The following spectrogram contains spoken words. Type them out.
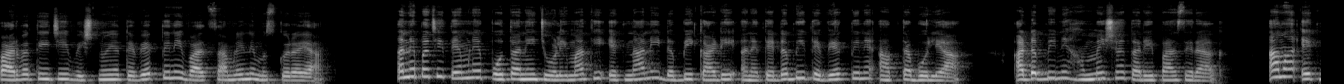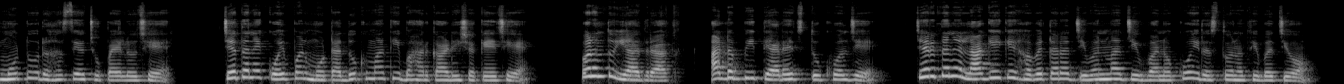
પાર્વતીજી વિષ્ણુએ તે વ્યક્તિની વાત સાંભળીને મુસ્કુરાયા. અને પછી તેમણે પોતાની જોડીમાંથી એક નાની ડબ્બી કાઢી અને તે ડબ્બી તે વ્યક્તિને આપતા બોલ્યા, આ ડબ્બીને હંમેશા તારી પાસે રાખ. આમાં એક મોટું રહસ્ય છુપાયેલું છે, જે તને કોઈ પણ મોટા દુઃખમાંથી બહાર કાઢી શકે છે. પરંતુ યાદ રાખ, આ ડબ્બી ત્યારે જ તું ખોલજે. જ્યારે તને લાગે કે હવે તારા જીવનમાં જીવવાનો કોઈ રસ્તો નથી બચ્યો.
